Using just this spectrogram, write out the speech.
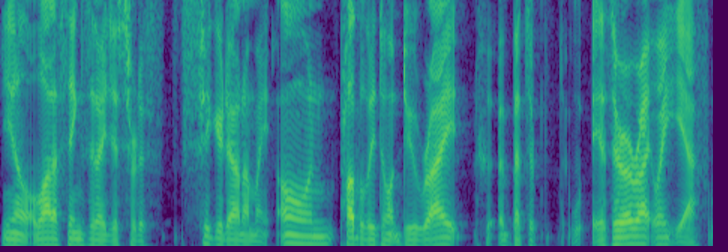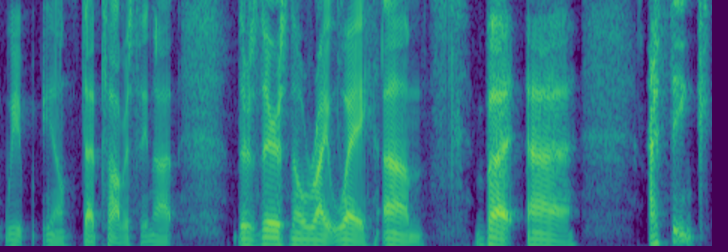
you know, a lot of things that I just sort of figured out on my own, probably don't do right. But there, is there a right way? Yeah, we, you know, that's obviously not. There's there's no right way. Um, but uh, I think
